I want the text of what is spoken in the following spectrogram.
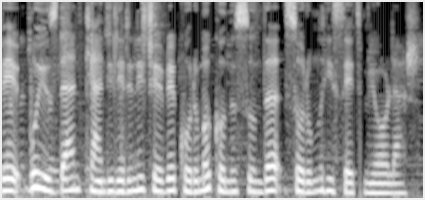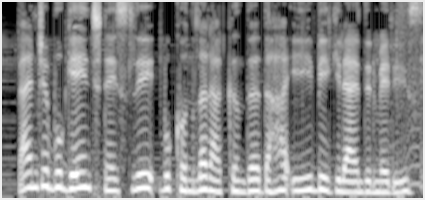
ve bu yüzden kendilerini çevre koruma konusunda sorumlu hissetmiyorlar. Bence bu genç nesli bu konular hakkında daha iyi bilgilendirmeliyiz.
